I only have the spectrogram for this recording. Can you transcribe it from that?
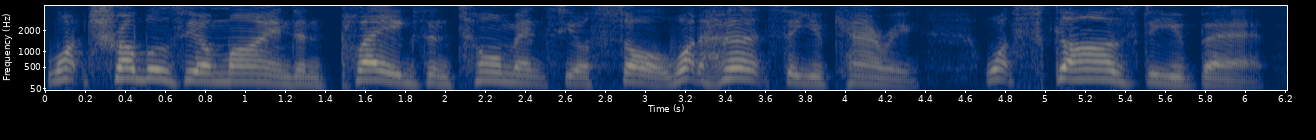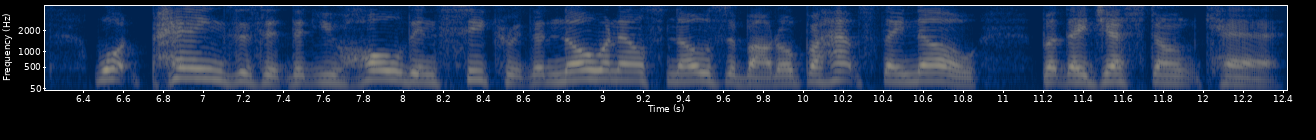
What troubles your mind and plagues and torments your soul? What hurts are you carrying? What scars do you bear? What pains is it that you hold in secret that no one else knows about, or perhaps they know, but they just don't care?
